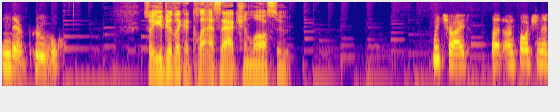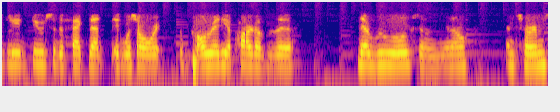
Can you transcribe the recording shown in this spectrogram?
in their approval. So you did like a class action lawsuit. We tried, but unfortunately, due to the fact that it was already a part of the their rules and you know and terms,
